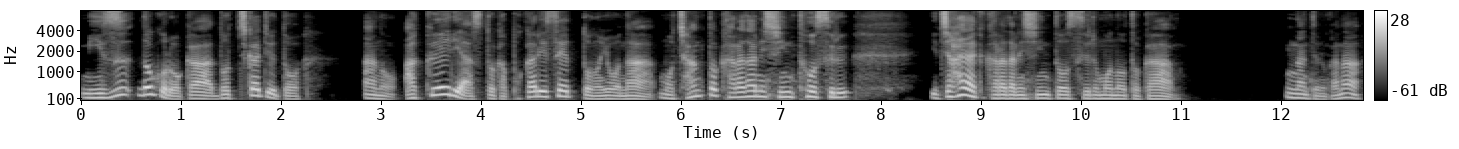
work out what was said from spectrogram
水どころか、どっちかというと、あの、アクエリアスとかポカリセットのような、もうちゃんと体に浸透する、いち早く体に浸透するものとか、なんていうのかな、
